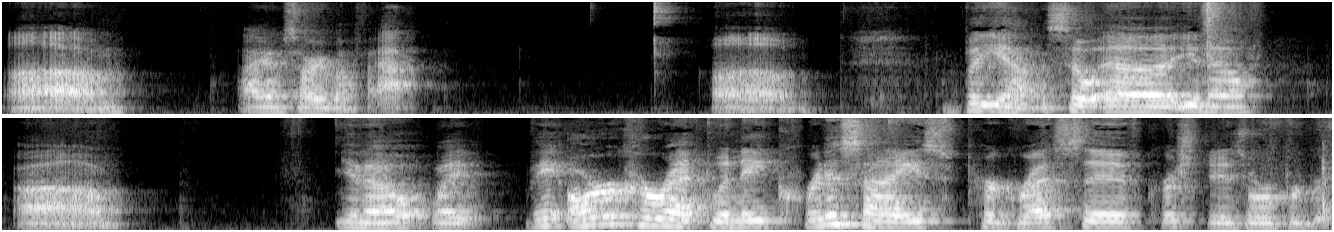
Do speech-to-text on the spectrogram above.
Um, I am sorry about that. Um, but yeah, so uh, you know, uh, you know, like they are correct when they criticize progressive Christians or prog-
